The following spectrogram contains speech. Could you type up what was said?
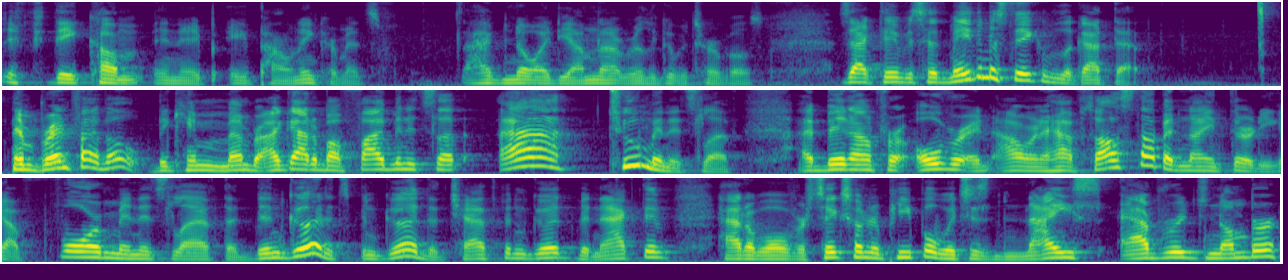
If they come in eight, eight pound increments. I have no idea. I'm not really good with turbos. Zach Davis said, made the mistake of look at that. And Brent 5 became a member. I got about five minutes left. Ah, two minutes left. I've been on for over an hour and a half. So I'll stop at 9.30. Got four minutes left. I've been good. It's been good. The chat's been good, been active. Had over 600 people, which is nice average number.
